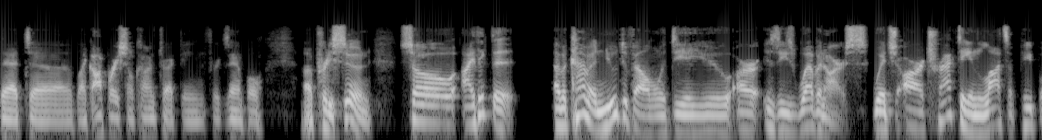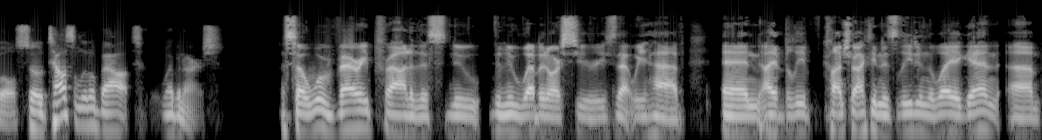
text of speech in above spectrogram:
that, uh, like operational contracting, for example, uh, pretty soon. So I think that a kind of a new development with DAU are is these webinars, which are attracting lots of people. So tell us a little about webinars. So we're very proud of this new the new webinar series that we have, and I believe contracting is leading the way again um,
